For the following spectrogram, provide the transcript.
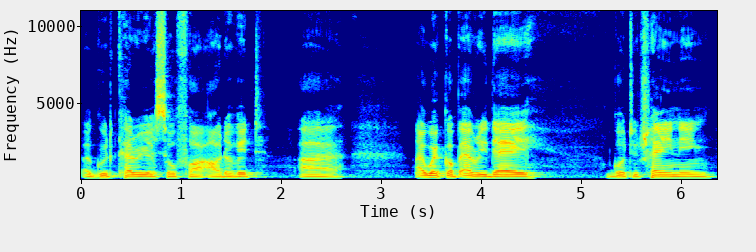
a good career so far out of it. Uh, I wake up every day, go to training,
